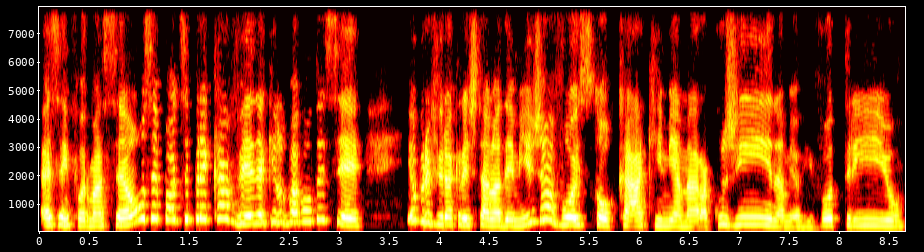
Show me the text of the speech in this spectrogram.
essa informação, ou você pode se precaver daquilo que vai acontecer. Eu prefiro acreditar no Ademir, já vou estocar aqui minha maracujina, meu Rivotril,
